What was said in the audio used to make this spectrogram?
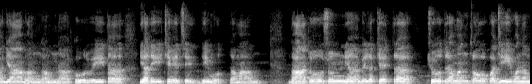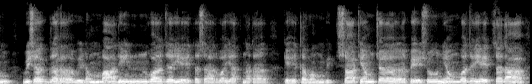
आज्ञाभङ्गं न कुर्वीत यदि चेत् सिद्धिमुत्तमाम्। धातुशून्यबिलक्षेत्र क्षुद्रमन्त्रोपजीवनं विषग्रहविडम्बादीन् वर्जयेत सर्वयत्नत। केतवं वित्साठ्यं च पेशून्यं वर्जयेत् सदा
